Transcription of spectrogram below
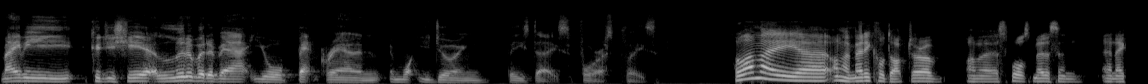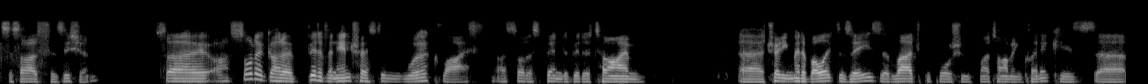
maybe could you share a little bit about your background and, and what you're doing these days for us, please? Well, I'm a am uh, a medical doctor. I'm a sports medicine and exercise physician. So I've sort of got a bit of an interesting work life. I sort of spend a bit of time uh, treating metabolic disease. A large proportion of my time in clinic is uh,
